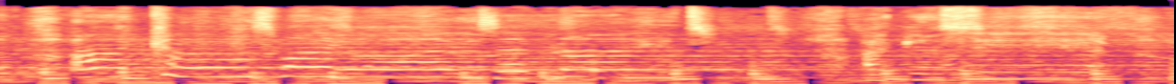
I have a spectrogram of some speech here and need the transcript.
I close my eyes at night. I can see.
